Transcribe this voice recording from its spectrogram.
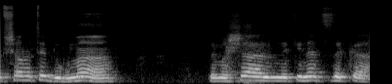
אפשר לתת דוגמה, למשל נתינת צדקה.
